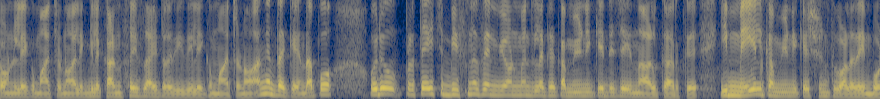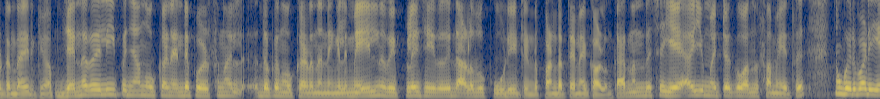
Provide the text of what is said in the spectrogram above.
ടോണിലേക്ക് മാറ്റണോ അല്ലെങ്കിൽ കൺസൈസ് ആയിട്ടുള്ള രീതിയിലേക്ക് മാറ്റണോ അങ്ങനത്തെ ഒക്കെ ഉണ്ട് അപ്പോൾ ഒരു പ്രത്യേകിച്ച് ബിസിനസ് എൻവയോൺമെന്റിലൊക്കെ കമ്മ്യൂണിക്കേറ്റ് ചെയ്യുന്ന ആൾക്കാർക്ക് ഈ മെയിൽ കമ്മ്യൂണിക്കേഷൻസ് വളരെ ഇമ്പോർട്ടന്റ് ആയിരിക്കും. ജനറലി ഇപ്പോൾ ഞാൻ നോക്കുകയാണ് എന്റെ പേഴ്സണൽ ഇതൊക്കെ നോക്കുകയാണെന്നുണ്ടെങ്കിൽ മെയിലിന് റിപ്ലൈ ചെയ്തതിന്റെ അളവ് കൂടിയിട്ടുണ്ട് പണ്ടത്തേനേക്കാളും. കാരണം എന്താ വെച്ചാൽ എ ഐയും മറ്റൊക്കെ വന്ന സമയത്ത് നമുക്ക് ഒരുപാട് എ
